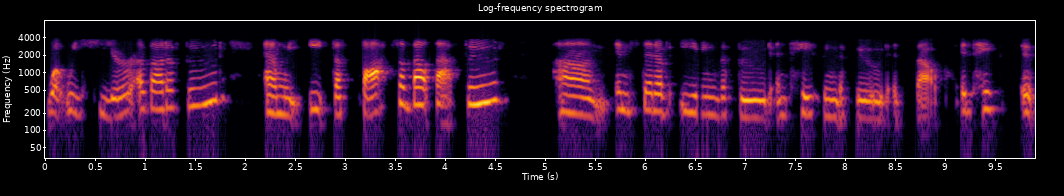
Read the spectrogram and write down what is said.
what we hear about a food and we eat the thoughts about that food um, instead of eating the food and tasting the food itself. It takes if,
